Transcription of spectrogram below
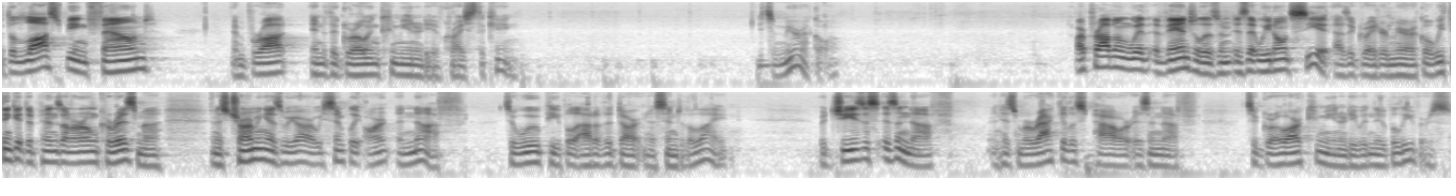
with the lost being found and brought into the growing community of Christ the King. It's a miracle. Our problem with evangelism is that we don't see it as a greater miracle. We think it depends on our own charisma. And as charming as we are, we simply aren't enough to woo people out of the darkness into the light. But Jesus is enough, and his miraculous power is enough to grow our community with new believers.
